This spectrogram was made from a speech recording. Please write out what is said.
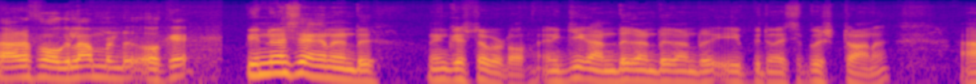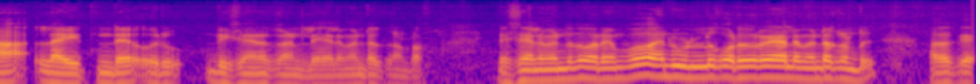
താഴെ ഫോഗ്ലാം ഉണ്ട് ഓക്കെ പിൻവശം എങ്ങനെയുണ്ട്? നിങ്ങൾക്ക് ഇഷ്ടപ്പെട്ടോ? എനിക്ക് കണ്ട് കണ്ട് കണ്ട് ഈ പിൻവശപ്പ് ഇഷ്ടമാണ്. ആ ലൈറ്റിന്റെ ഒരു ഡിസൈനൊക്കെ ഉണ്ടല്ലേ എലമെന്റൊക്കെ ഉണ്ടോ ഡിസൈൻ എലമെന്റ് എന്ന് പറയുമ്പോൾ അതിന്റെ ഉള്ളിൽ കുറേ കുറേ എലമെന്റൊക്കെ ഉണ്ട്. അതൊക്കെ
